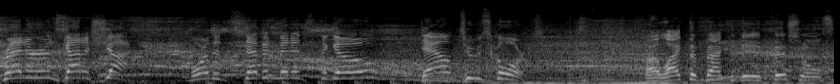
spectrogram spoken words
Predators got a shot. More than seven minutes to go, down two scores. I like the fact that the officials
